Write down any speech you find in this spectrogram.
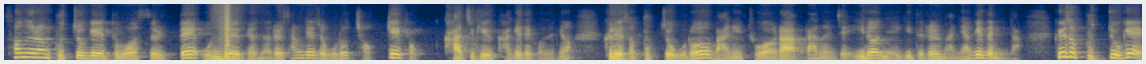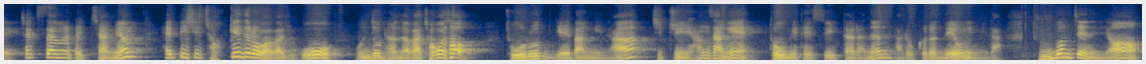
서늘한 북쪽에 두었을 때 온도의 변화를 상대적으로 적게 겪- 가지게 가게 되거든요. 그래서 북쪽으로 많이 두어라 라는 이제 이런 얘기들을 많이 하게 됩니다. 그래서 북쪽에 책상을 배치하면 햇빛이 적게 들어와 가지고 온도 변화가 적어서 졸음 예방이나 집중력 향상에 도움이 될 수 있다라는 바로 그런 내용입니다. 두 번째는요.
